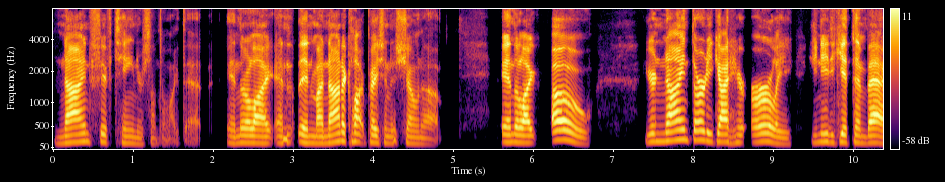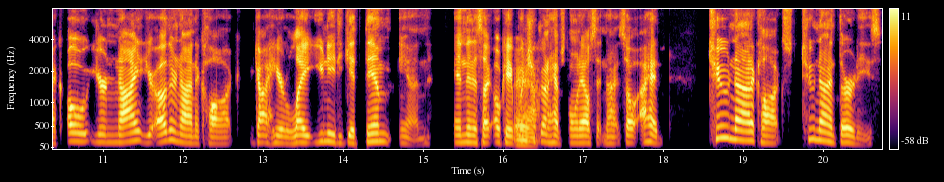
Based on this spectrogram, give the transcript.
nine fifteen or something like that. And they're like, and then my nine o'clock patient has shown up. And they're like, oh, your nine thirty got here early. You need to get them back. Oh, your nine, your other nine o'clock got here late. You need to get them in. And then it's like, okay, but Yeah. you're gonna have someone else at night. So I had two nine o'clocks, two nine thirties.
